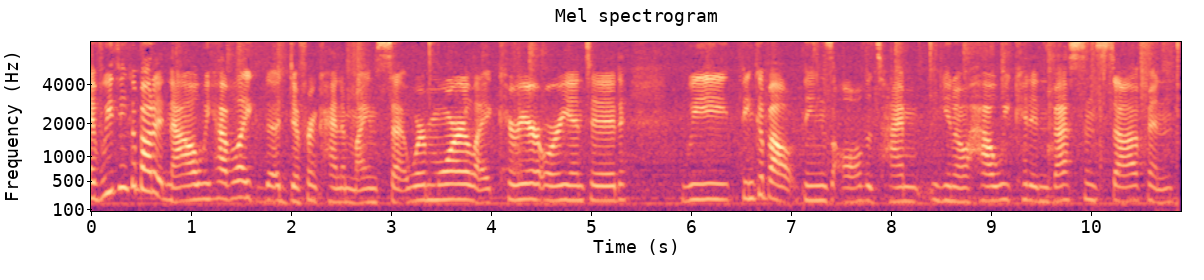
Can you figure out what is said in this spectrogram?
if we think about it now, we have like a different kind of mindset. We're more like career oriented. We think about things all the time, you know, how we could invest in stuff and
